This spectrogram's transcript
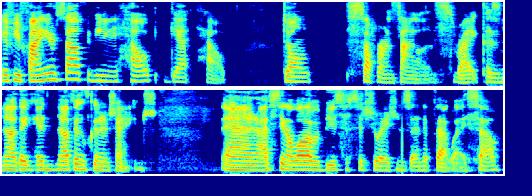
If you find yourself and you need help, get help. Don't suffer in silence, right? Because nothing and nothing's going to change. And I've seen a lot of abusive situations end up that way. So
